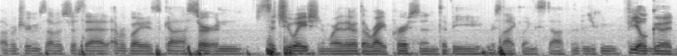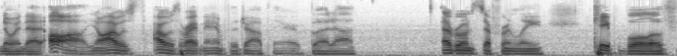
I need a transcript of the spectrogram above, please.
of retrieving stuff is just that everybody's got a certain situation where they're the right person to be recycling stuff, and then you can feel good knowing that oh, you know, I was I was the right man for the job there. But uh, everyone's definitely capable of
